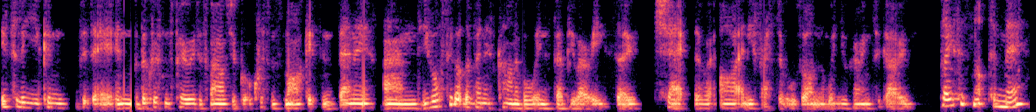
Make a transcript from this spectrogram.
Italy, you can visit it in the Christmas period as well. So you've got Christmas markets in Venice, and you've also got the Venice Carnival in February. So check there are any festivals on when you're going to go. Places not to miss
